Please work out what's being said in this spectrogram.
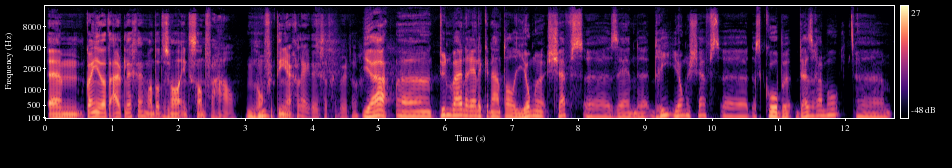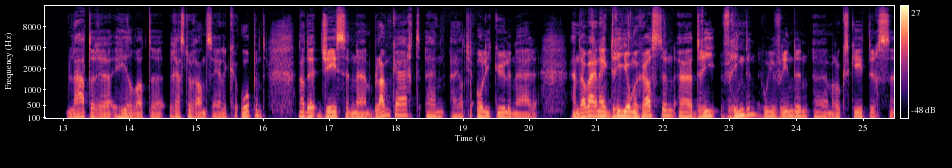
Ehm, kan je dat uitleggen? Want dat is wel een interessant verhaal. Mm Mhm. Ongeveer tien jaar geleden is dat gebeurd, toch? Ja, eh, toen waren er eigenlijk een aantal jonge chefs. eh zijn de drie jonge chefs. eh, dat is Kobe Desramo. eh, later eh, heel wat eh, restaurants eigenlijk geopend. Dan de Jason eh, Blankaert en hij had je Olly. En dat waren eigenlijk drie jonge gasten, eh, drie vrienden, goede vrienden, eh, maar ook skaters. eh,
